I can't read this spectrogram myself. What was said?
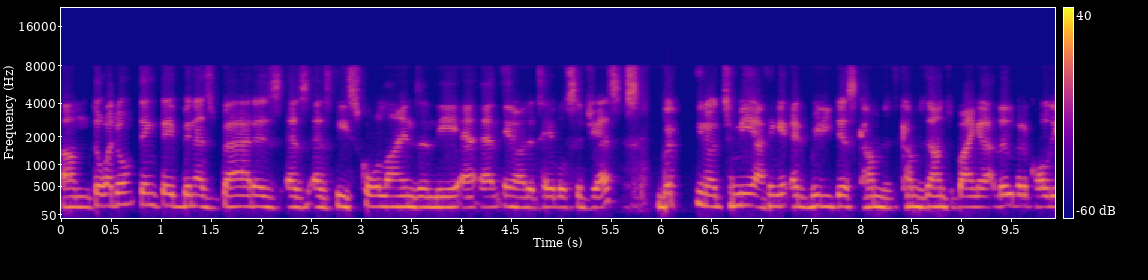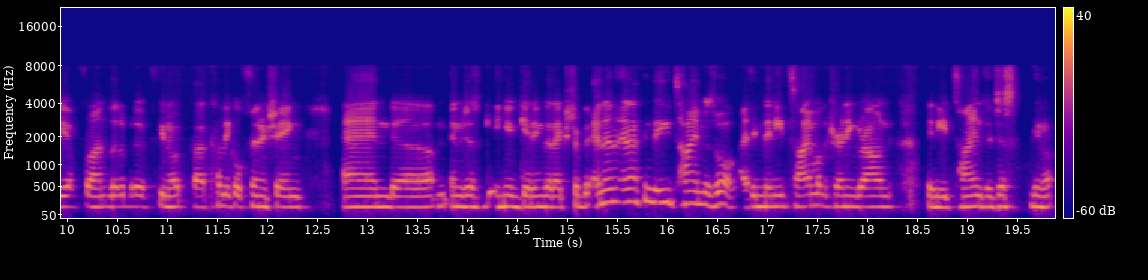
um, though I don't think they've been as bad as as as the score lines and the and, and you know the table suggests, but you know to me I think it, it really just comes comes down to buying a little bit of quality up front, a little bit of you know uh, clinical finishing, and uh, and just getting that extra bit. And then, and I think they need time as well. I think they need time on the training ground. They need time to just you know,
